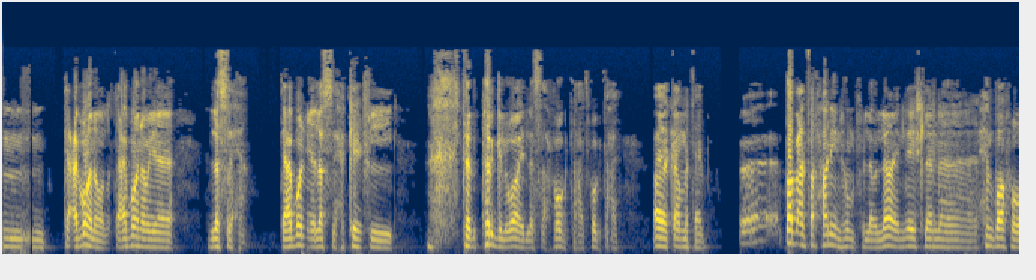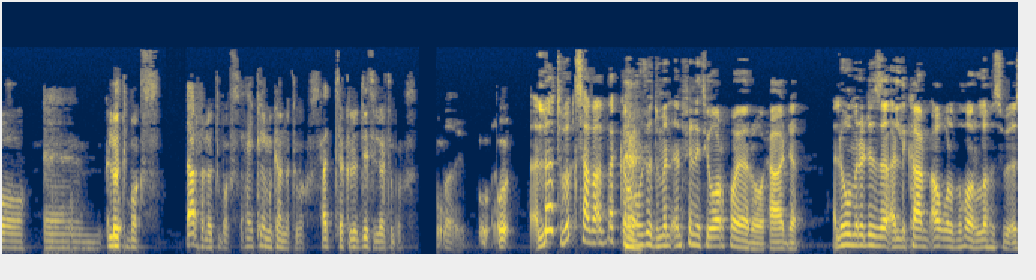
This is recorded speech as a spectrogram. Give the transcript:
تعبونا والله تعبونا ويا الأسلحة. تعبونا ويا الأسلحة كيف ال... تر- ترقل وايد الاسلحه فوق تحت فوق تحت. هذا كان متعب. أه، طبعا فرحانين هم في الأونلاين. ليش؟ لأن الحين ضافوا ال loot box تعرف ال loot box الحين كل مكان loot box حتى Call of Duty ال loot box ال loot box هذا اتذكر إيه. موجود من Infinite Warfare وحاجة. اللي هو من الجزء اللي كان أول ظهور له سب...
